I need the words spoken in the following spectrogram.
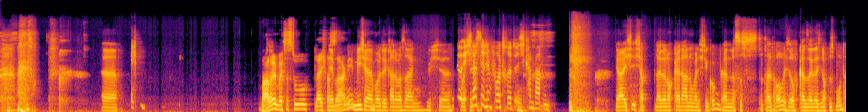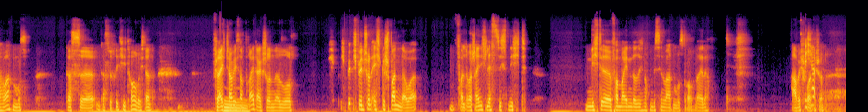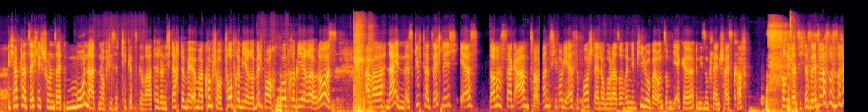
äh, ich Manuel, möchtest du gleich was nee, sagen? Micha wollte gerade was sagen. Ich, äh, ich lasse dir den Vortritt, ich kann warten. ja, ich, ich habe leider noch keine Ahnung, wann ich den gucken kann. Das ist total traurig. Es kann sein, dass ich noch bis Montag warten muss. Das, äh, das wird richtig traurig dann. Vielleicht schaffe ich es am hm. Freitag schon. Also ich, ich, bin, ich bin schon echt gespannt, aber wahrscheinlich lässt sich nicht nicht äh, vermeiden, dass ich noch ein bisschen warten muss drauf, leider. Aber ich freue mich schon. Ich habe tatsächlich schon seit Monaten auf diese Tickets gewartet und ich dachte mir immer, komm schon, Vorpremiere, Mittwoch, Vorpremiere, los. Aber nein, es gibt tatsächlich erst Donnerstagabend 20 Uhr die erste Vorstellung oder so, in dem Kino bei uns um die Ecke, in diesem kleinen Scheißkaff. Sorry, dass ich das jetzt was so sage.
